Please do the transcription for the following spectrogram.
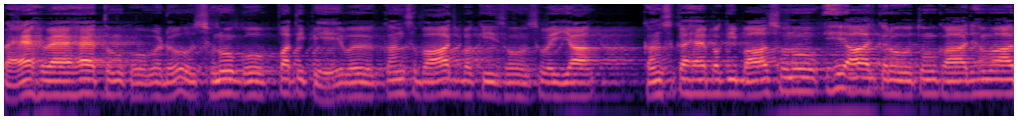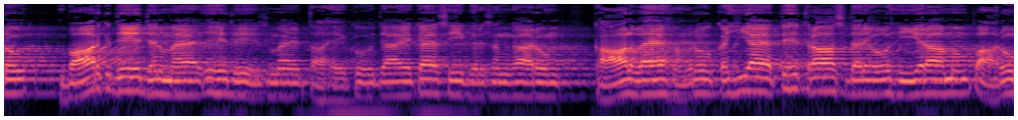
ਪੈ ਹਵੈ ਹੈ ਤੁਮ ਕੋ ਵਡੋ ਸੁਨੋ ਗੋਪਤੀ ਭੇਵ। ਕੰਸ ਬਾਜ ਬਕੀ ਸੋ ਸਵਈਆ। ਕੰਸ ਕਹੈ ਬਕੀ ਬਾਤ ਸੁਨੋ ਇਹ ਆਜ ਕਰੋ ਤੂੰ ਕਾਜ ਹਮਾਰੋ। ਬਾਰਕ ਜੇ ਜਨਮੈ ਇਹ ਦੇਸ ਮੈਂ ਤਾਹੇ ਕੋ ਜਾਏ, ਕੈਸੀ ਗਿਰ ਸੰਗਾਰੋ, ਕਾਲ ਵਹਿ ਹਮਰੋ ਕਹੀਐ, ਤਿਹ ਤਰਾਸ ਦਰਿਓ ਹੀਰਾ ਮਮ ਭਾਰੋ,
